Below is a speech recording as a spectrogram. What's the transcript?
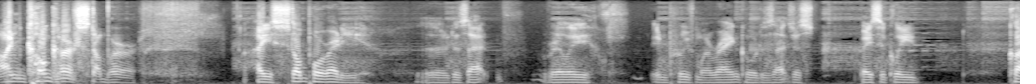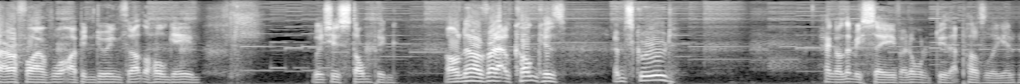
I'm Conker Stomper. I stomp already. Uh, does that really improve my rank, or does that just basically clarify what I've been doing throughout the whole game, which is stomping? Oh no, I've run out of conkers. I'm screwed. Hang on, let me save. I don't want to do that puzzle again.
